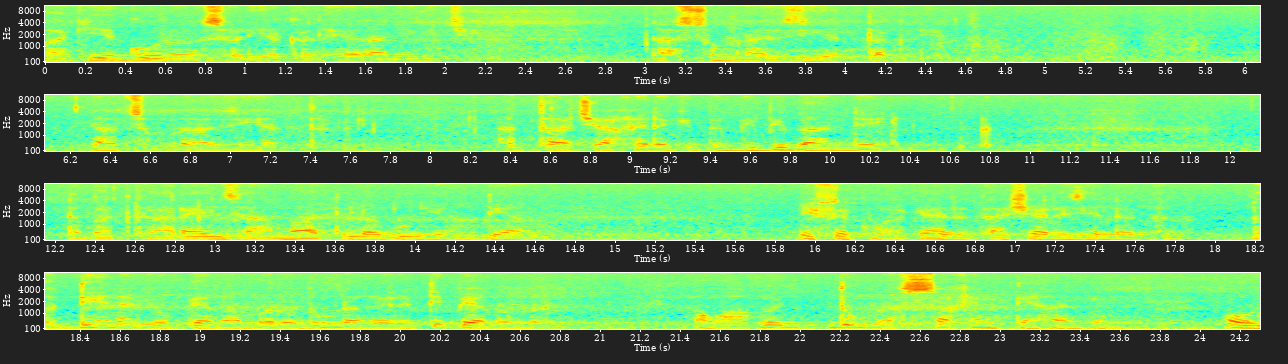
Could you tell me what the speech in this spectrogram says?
واقعه ګوره نو سړی عقل حیرانېږي چې دا څومره اذیت تکلیف دا څومره اذیت تکلیف حتی چې اخره کې په بي بي باندې د بدکارۍ الزامات لګول يهوديانو افق واقع حضرت عائشة رضی الله تعالی نو دین یو پیغمبر او دومره غیرتی پیغمبر او هغه دومره سخت امتحان کې او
